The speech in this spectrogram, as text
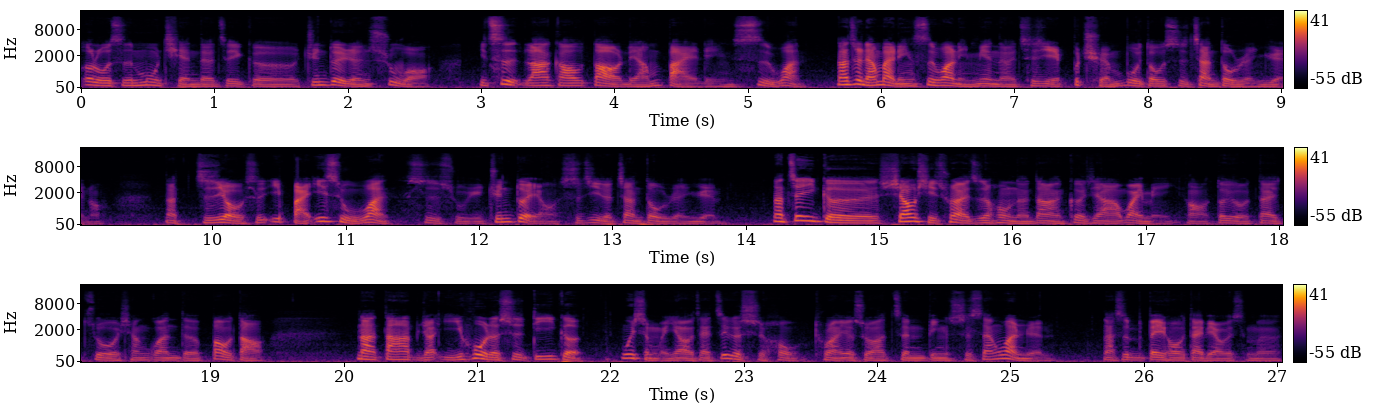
俄罗斯目前的这个军队人数哦，一次拉高到两百零四万。那这两百零四万里面呢，其实也不全部都是战斗人员哦。那只有是一百一十五万是属于军队哦，实际的战斗人员。那这一个消息出来之后呢，当然各家外媒哦都有在做相关的报道。那大家比较疑惑的是，第一个，为什么要在这个时候突然又说要征兵十三万人？那是不是背后代表有什么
